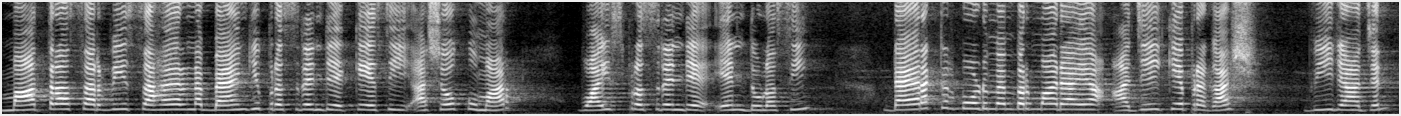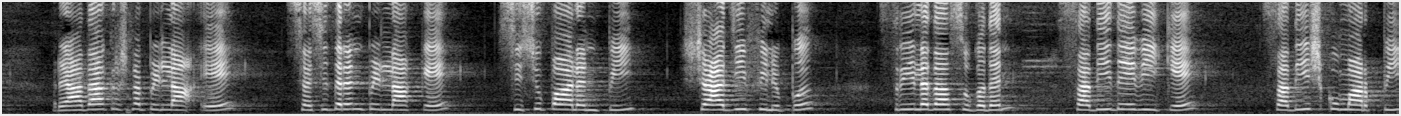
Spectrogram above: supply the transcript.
Mathra service സഹകരണ bank president K C Ashok Kumar vice president N Thulasi director board മെമ്പർമാരായ Ajay K Prakash V Rajan Radhakrishna Pillai A Sasidharan Pillai K Sisupalan P Shaji Philip Sreelatha Sugathan Sathidevi K Satheesh Kumar P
